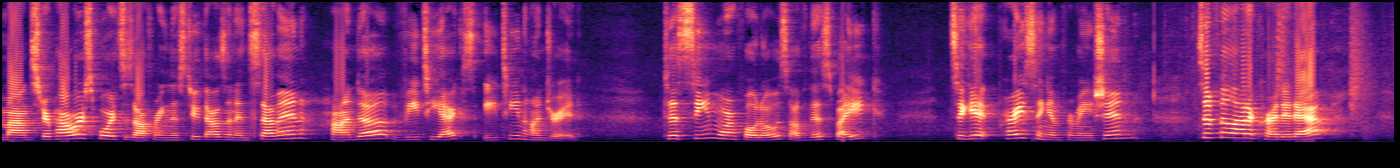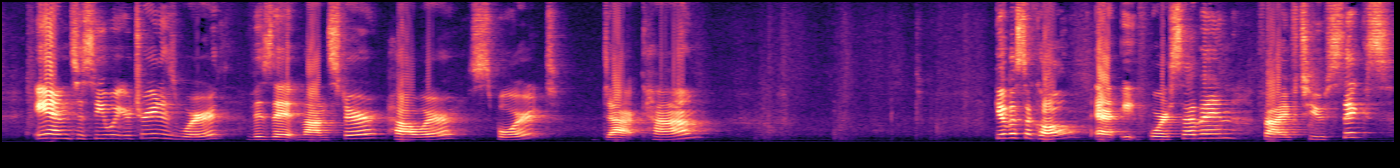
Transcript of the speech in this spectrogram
Monster Power Sports is offering this 2007 Honda VTX 1800. To see more photos of this bike, to get pricing information, to fill out a credit app, and to see what your trade is worth, visit monsterpowersport.com. Give us a call at 847 526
